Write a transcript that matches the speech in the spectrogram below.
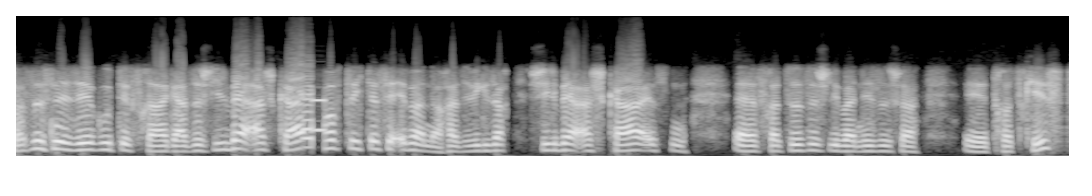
Das ist eine sehr gute Frage. Also Gilbert Ashkar hofft sich das ja immer noch. Also wie gesagt, Gilbert Ashkar ist ein äh, französisch-libanesischer äh, Trotzkist,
